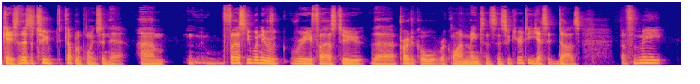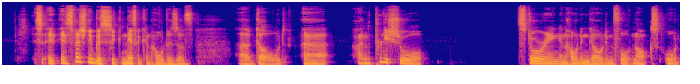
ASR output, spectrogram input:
Okay, so there's a two couple of points in here. Um, firstly, when he re- refers to the protocol requiring maintenance and security, yes, it does. But for me, especially with significant holders of uh, gold, uh, I'm pretty sure storing and holding gold in Fort Knox or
